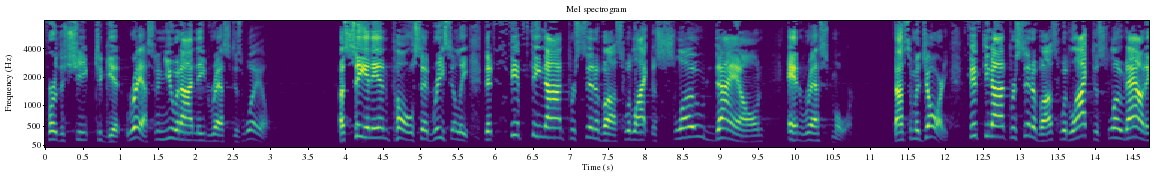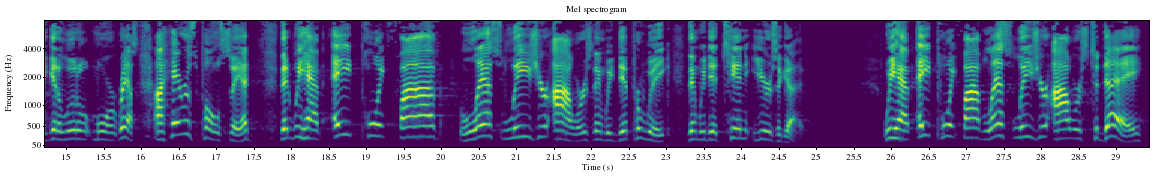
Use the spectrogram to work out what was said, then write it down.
for the sheep to get rest. And you and I need rest as well. A CNN poll said recently that 59% of us would like to slow down and rest more. That's the majority. 59% of us would like to slow down and get a little more rest. A Harris poll said that we have 8.5 less leisure hours than we did per week than we did 10 years ago. We have 8.5 less leisure hours today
